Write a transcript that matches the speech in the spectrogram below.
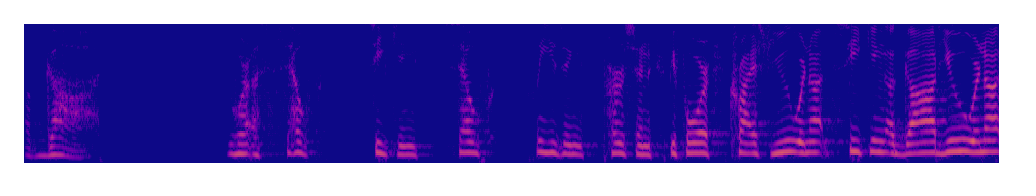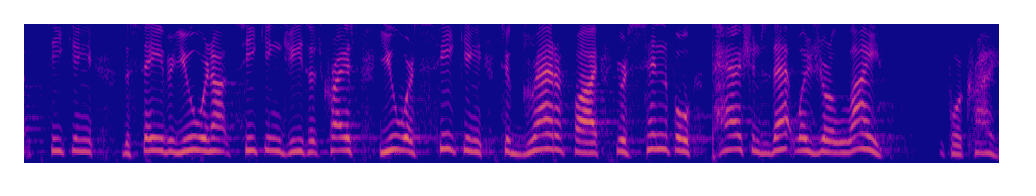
of God. You were a self seeking, self pleasing person before Christ. You were not seeking a God. You were not seeking the Savior. You were not seeking Jesus Christ. You were seeking to gratify your sinful passions. That was your life before Christ.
